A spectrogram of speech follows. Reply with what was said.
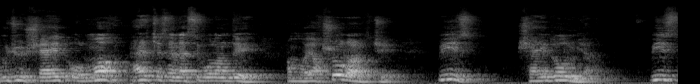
bu gün şəhid olmaq hər kəsə nəsib olan deyil, amma yaxşı olardı ki, biz şəhid olmayaq. Biz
